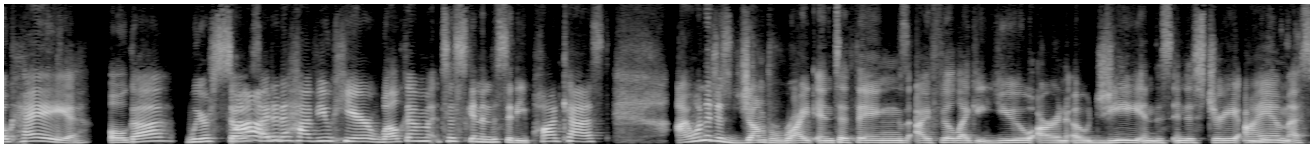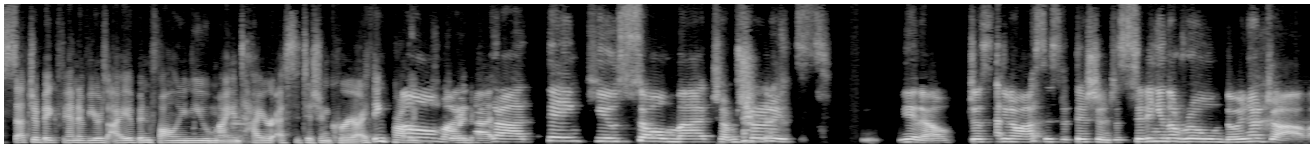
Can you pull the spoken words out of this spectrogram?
Okay, Olga, we're so Hi. excited to have you here. Welcome to Skin and the City podcast. I want to just jump right into things. I feel like you are an OG in this industry. I mm-hmm. am a, such a big fan of yours. I have been following you my entire esthetician career. I think probably oh my that. god thank you so much i'm sure it's you know just you know us esthetician just sitting in the room doing our job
